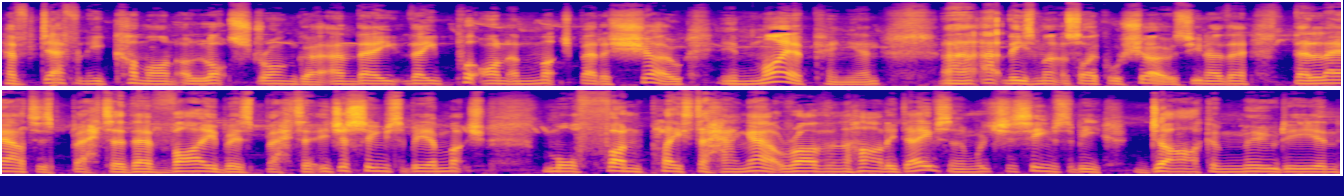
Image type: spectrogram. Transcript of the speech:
have definitely come on a lot stronger and they they put on a much better show in my opinion uh, at these motorcycle shows. You know their their layout is better their vibe is better. It just seems to be a much more fun place to hang out rather than Harley Davidson which seems to be dark and moody and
